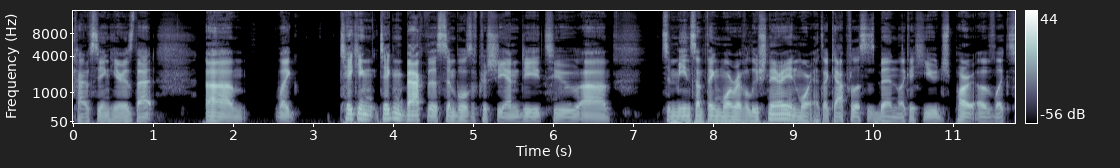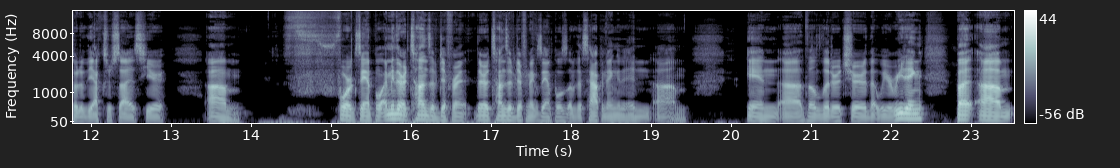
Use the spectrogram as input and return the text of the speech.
kind of seeing here. Is that, um, like taking taking back the symbols of Christianity to uh, to mean something more revolutionary and more anti-capitalist has been like a huge part of like sort of the exercise here. Um, for example, I mean there are tons of different there are tons of different examples of this happening in in, um, in uh, the literature that we are reading, but um,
